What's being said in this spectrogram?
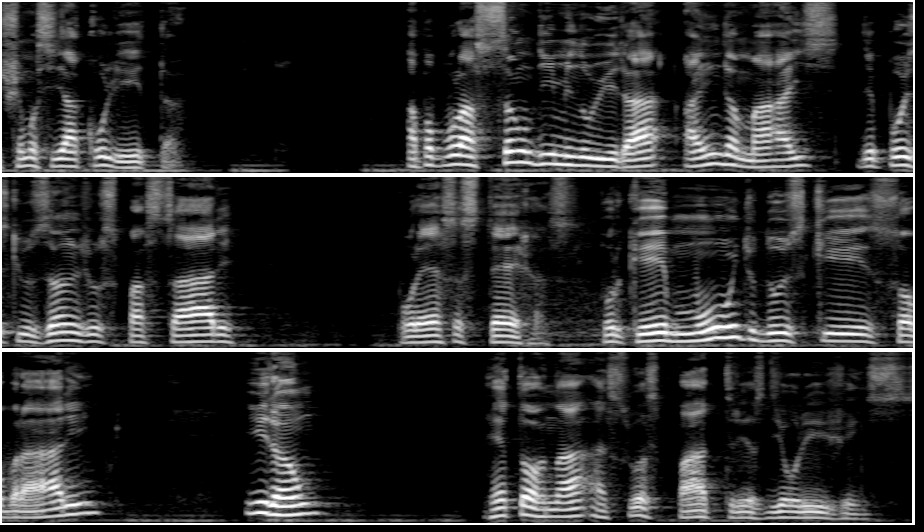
chama-se a colheita. A população diminuirá ainda mais depois que os anjos passarem por essas terras, porque muitos dos que sobrarem irão retornar às suas pátrias de origens.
